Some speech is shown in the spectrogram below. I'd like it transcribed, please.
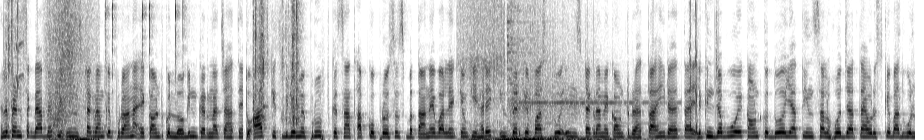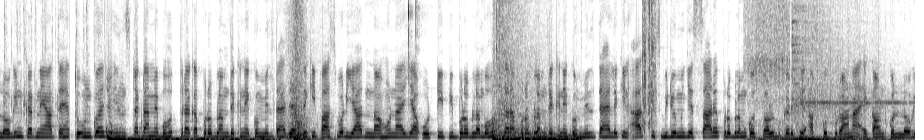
हेलो फ्रेंड्स अगर आप अपने इंस्टाग्राम के पुराना अकाउंट को लॉगिन करना चाहते हैं तो आज की इस वीडियो में प्रूफ के साथ आपको प्रोसेस बताने वाले हैं, क्योंकि हर एक यूज़र के पास दो इंस्टाग्राम अकाउंट रहता ही रहता है, लेकिन जब वो अकाउंट को दो या तीन साल हो जाता है और उसके बाद वो लॉगिन करने आते हैं तो उनको है जो इंस्टाग्राम में बहुत तरह का प्रॉब्लम देखने को मिलता है, जैसे कि पासवर्ड याद न होना या ओ प्रॉब्लम बहुत सारा प्रॉब्लम देखने को मिलता है, लेकिन आज की इस वीडियो में ये सारे प्रॉब्लम को सॉल्व करके आपको पुराना अकाउंट को लॉग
